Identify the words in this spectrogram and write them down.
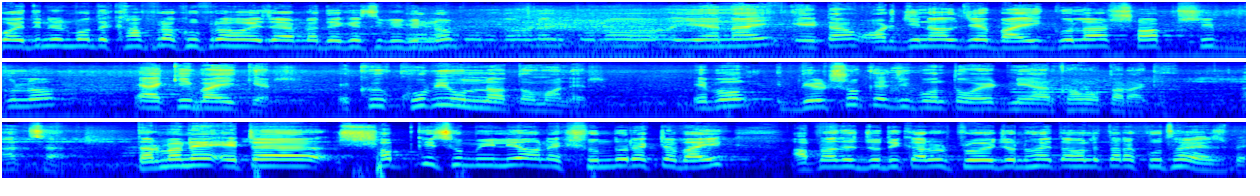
কয়েকদিনের মধ্যে খাফরা খুফরা হয়ে যায়, আমরা দেখেছি বিভিন্ন। ধরনের কোনো ইয়ে নাই, এটা অরিজিনাল যে বাইকগুলো সব শিপগুলো একই বাইকের। খুবই উন্নত মানের এবং দেড়শো কেজি পর্যন্ত ওয়েট নেওয়ার ক্ষমতা রাখে। আচ্ছা। তার মানে এটা সব কিছু মিলিয়ে অনেক সুন্দর একটা বাইক। আপনাদের যদি কারোর প্রয়োজন হয় তাহলে তারা কোথায় আসবে?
